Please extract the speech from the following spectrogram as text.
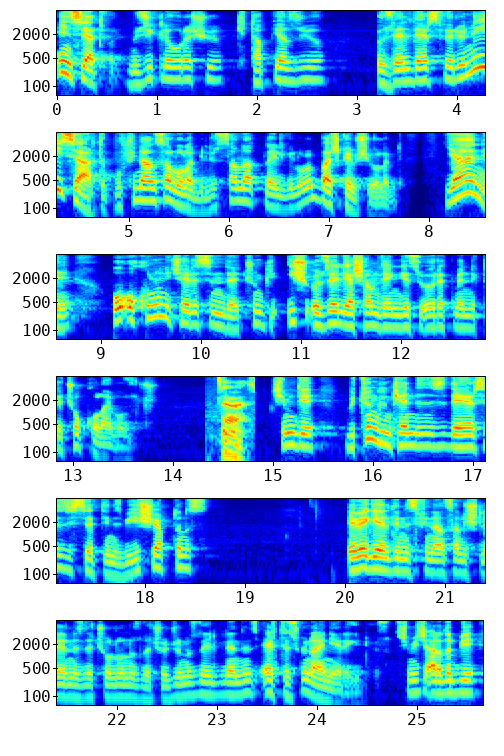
İnisiyatif, müzikle uğraşıyor, kitap yazıyor, özel ders veriyor. Neyse artık bu finansal olabilir, sanatla ilgili olabilir, başka bir şey olabilir. Yani o okulun içerisinde çünkü iş özel yaşam dengesi öğretmenlikte çok kolay bozulur. Evet. Şimdi bütün gün kendinizi değersiz hissettiğiniz bir iş yaptınız. Eve geldiniz finansal işlerinizle, çoluğunuzla, çocuğunuzla ilgilendiniz. Ertesi gün aynı yere gidiyorsunuz. Şimdi hiç arada bir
